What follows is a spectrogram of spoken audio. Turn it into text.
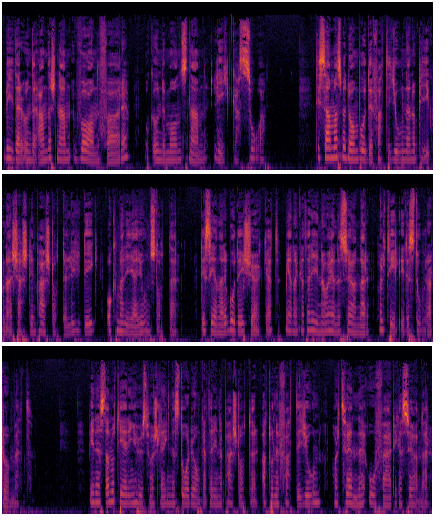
vidare under Anders namn Vanföre och under Måns namn likaså. Tillsammans med dem bodde fattighjonen och pigorna Kerstin Persdotter Lydig och Maria Jonsdotter. De senare bodde i köket medan Katarina och hennes söner höll till i det stora rummet. Vid nästa notering i husförslängden står det om Katarina Persdotter att hon är fattighjon, har tvenne ofärdiga söner.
